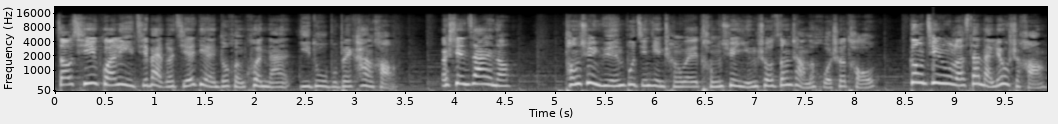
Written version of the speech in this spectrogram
早期管理几百个节点都很困难，一度不被看好。而现在呢，腾讯云不仅仅成为腾讯营收增长的火车头，更进入了三百六十行。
